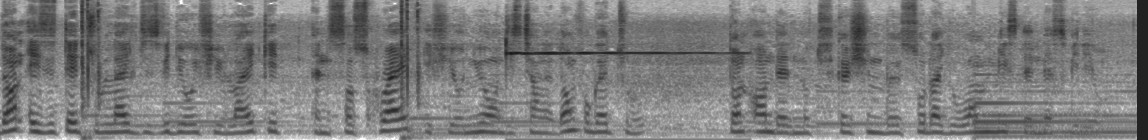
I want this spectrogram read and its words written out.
don't hesitate to like this video if you like it and subscribe if you're new on this channel. Don't forget to turn on the notification bell so that you won't miss the next video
